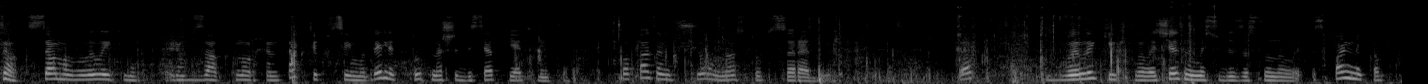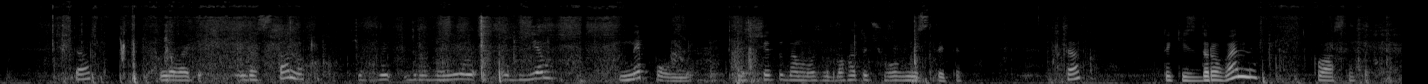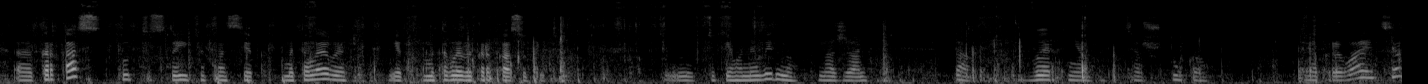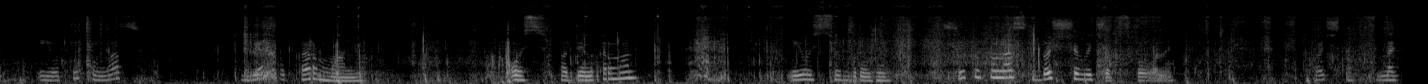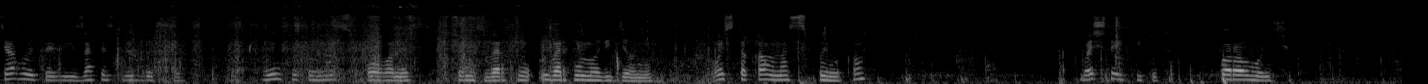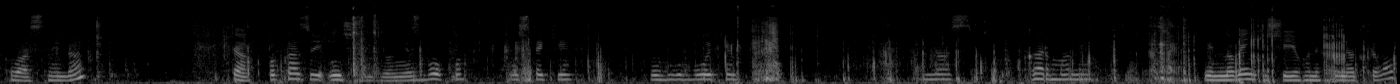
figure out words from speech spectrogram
Так, саме великий рюкзак Norfin Tactic в цій моделі тут на 65 літрів. Показуємо, що у нас тут всередині. Так, великий, величезний. Ми сюди засунули спальника. Так, давайте достану, щоб ви зрозуміли, об'єм не повний. Ще туди можна багато чого вмістити. Так, такий здоровенний, класний. Е, Каркас тут стоїть у нас як металевий, як металевий каркас тут. Ну, Тут його не видно, на жаль. Так, верхня ця штука накривається. І отут у нас є кармани. Ось один карман. І ось другий. Що тут у нас? Дощовичок схований. Бачите, натягуєте і захист від дощу. Він тут у нас схований в цьому у верхньому відділенні. Ось така у нас спинка. Бачите, який тут поролончик. Класний, да? Так, показую інше відділення. Збоку ось такі глибокі. У нас кармани. Зараз. Він новенький, ще його ніхто не відкривав.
